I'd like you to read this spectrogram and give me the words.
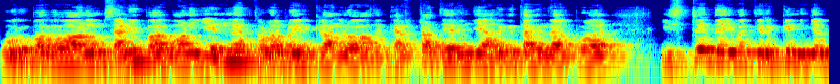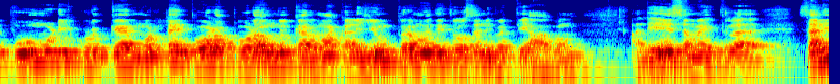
குரு பகவானும் சனி பகவானும் என்ன தொடர்பு இருக்கிறாங்களோ அதை கரெக்டாக தெரிஞ்சு அதுக்கு தகுந்தாற் போல இஷ்ட தெய்வத்திற்கு நீங்கள் பூமுடி கொடுக்க மொட்டை போட போட உங்கள் கர்மா கழியும் பிரமதி தோஷம் நிவர்த்தி ஆகும். அதே சமயத்தில் சனி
